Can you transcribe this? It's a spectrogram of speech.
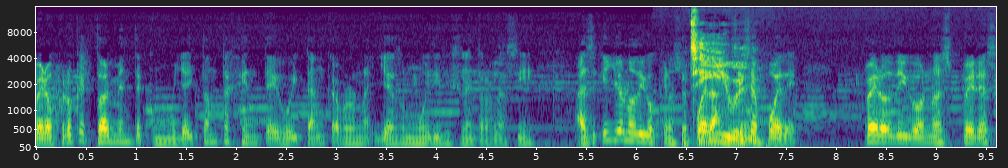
pero creo que actualmente como ya hay tanta gente, güey, tan cabrona, ya es muy difícil entrarle así. Así que yo no digo que no se pueda, sí, se puede. Pero digo, no esperes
